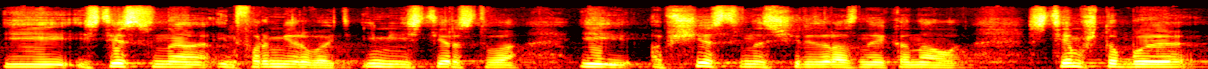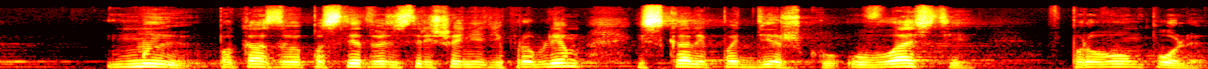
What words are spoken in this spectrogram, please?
и, естественно, информировать и министерство, и общественность через разные каналы, с тем, чтобы мы, показывая последовательность решения этих проблем, искали поддержку у власти в правовом поле.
